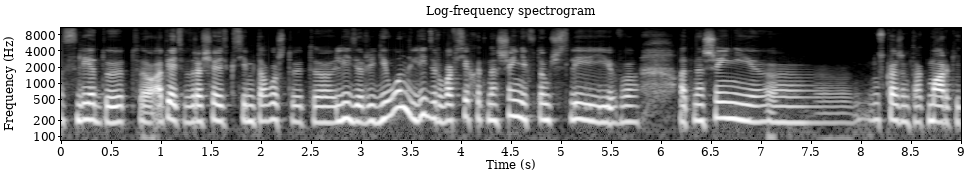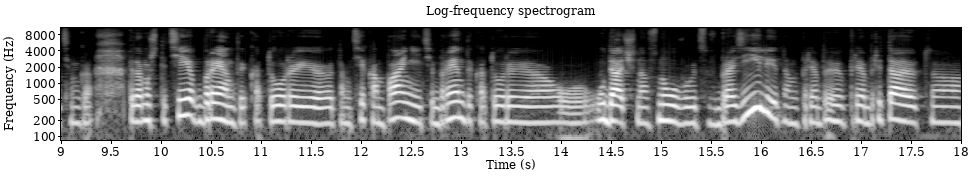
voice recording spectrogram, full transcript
следует, опять возвращаясь к теме того, что это лидер региона, лидер во всех отношениях, в том числе и в отношении, э, ну, скажем так, маркетинга. Потому что те бренды, которые, там, те компании, те бренды, которые удачно основываются в Бразилии, там, приобретают э,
